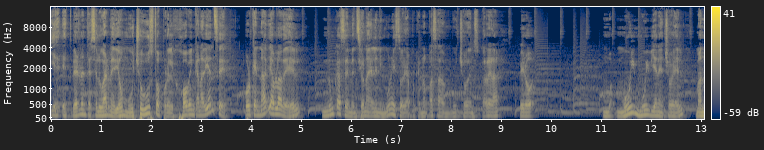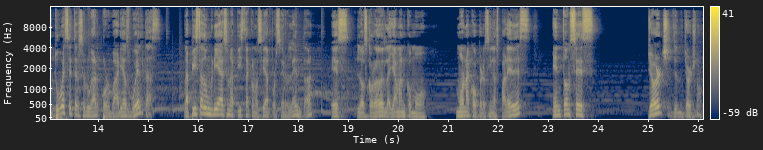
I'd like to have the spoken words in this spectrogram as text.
Y eh, verlo en tercer lugar me dio mucho gusto por el joven canadiense. Porque nadie habla de él. Nunca se menciona a él en ninguna historia porque no pasa mucho en su carrera. Pero mu- muy, muy bien hecho él. Mantuvo ese tercer lugar por varias vueltas. La pista de Hungría es una pista conocida por ser lenta. Es, los corredores la llaman como Mónaco, pero sin las paredes. Entonces, George, George no,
